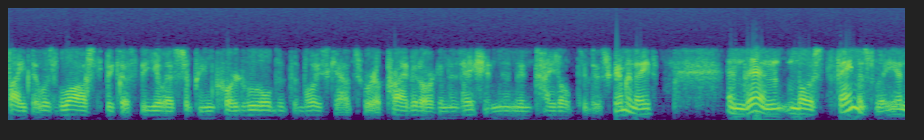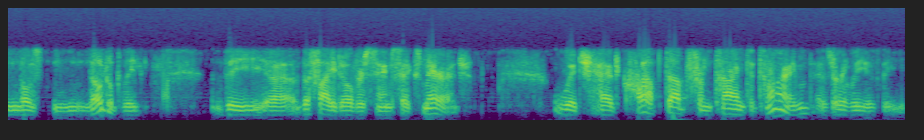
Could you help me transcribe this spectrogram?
fight that was lost because the U.S. Supreme Court ruled that the Boy Scouts were a private organization and entitled to discriminate. And then, most famously and most notably, the uh, the fight over same-sex marriage, which had cropped up from time to time as early as the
